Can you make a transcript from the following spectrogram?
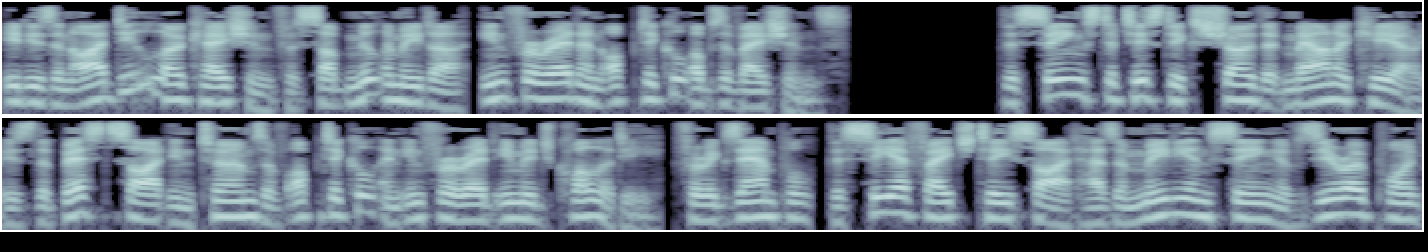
It is an ideal location for submillimeter, infrared and optical observations. The seeing statistics show that Mauna Kea is the best site in terms of optical and infrared image quality, for example, the CFHT site has a median seeing of 0.43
